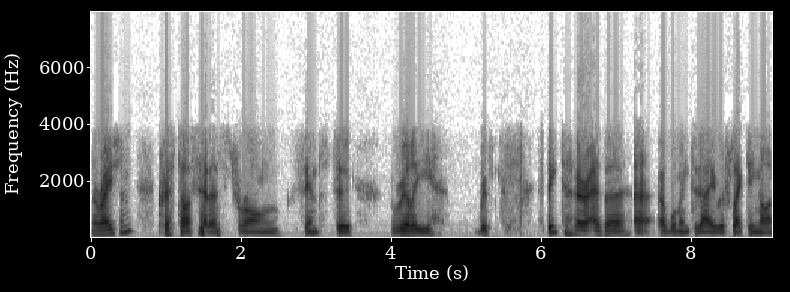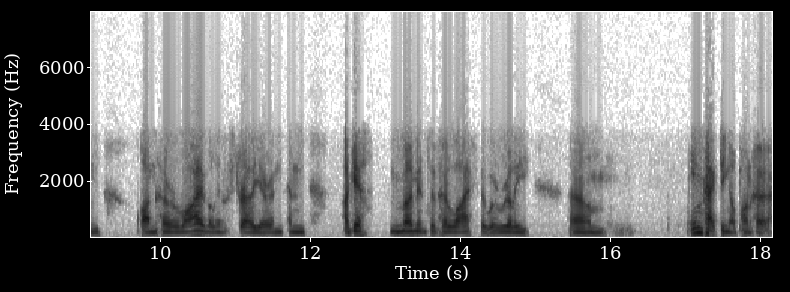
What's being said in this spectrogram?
narration, Christos had a strong sense to really speak to her as a, a, a, woman today reflecting on on her arrival in Australia and, and I guess moments of her life that were really um, impacting upon her.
